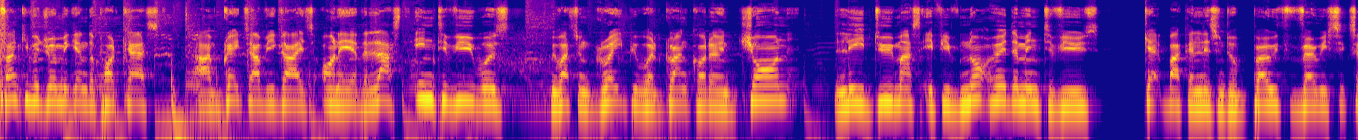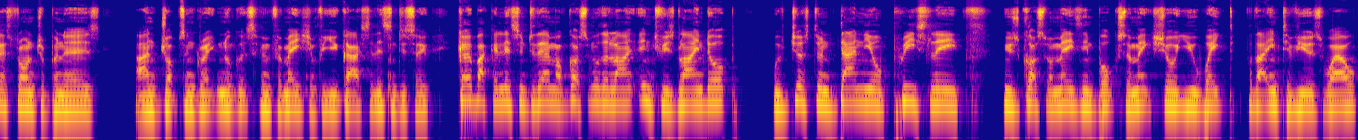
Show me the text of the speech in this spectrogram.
Thank you for joining me again on the podcast. Um, great to have you guys on here. The last interview was We've had some great people at Grant Cardone, and John Lee Dumas. If you've not heard them interviews, get back and listen to both very successful entrepreneurs and drop some great nuggets of information for you guys to listen to. So go back and listen to them. I've got some other line, interviews lined up. We've just done Daniel Priestley, who's got some amazing books. So make sure you wait for that interview as well.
